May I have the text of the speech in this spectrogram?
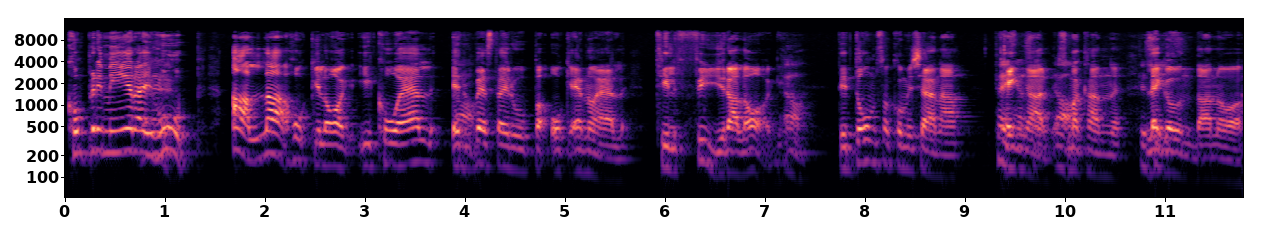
komprimera hur? ihop alla hockeylag i KL, Ja. bästa Europa och NHL till fyra lag. Ja. Det är de som kommer tjäna Pengar ja. som man kan Precis. lägga undan och...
